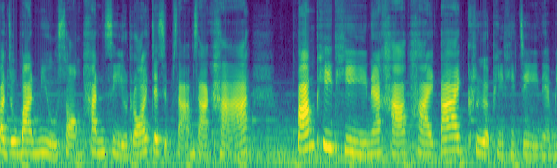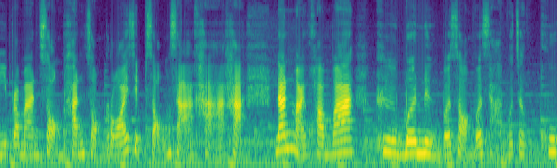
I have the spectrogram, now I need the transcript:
ปัจจุบันมีอยู่ 2,473 สาขา ปั๊ม PT นะคะ ภายใต้เครือ PTG เนี่ยมีประมาณ 2,212 สาขาค่ะ นั่นหมายความว่าคือเบอร์ 1 เบอร์ 2 เบอร์ 3 ก็จะคู่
